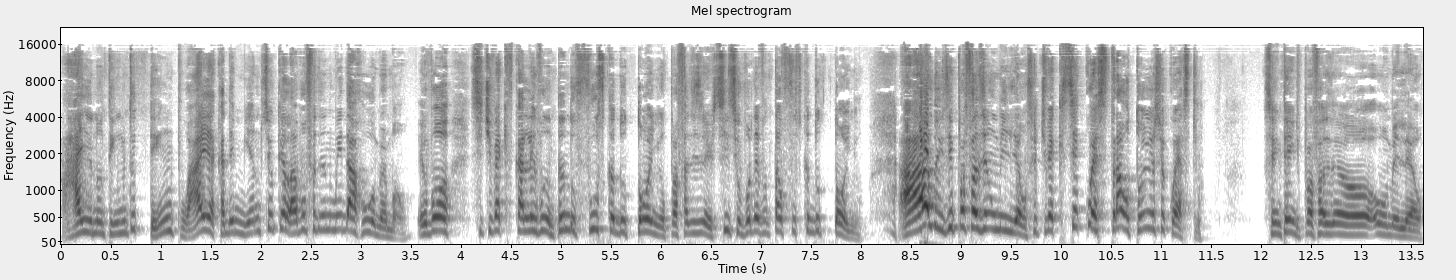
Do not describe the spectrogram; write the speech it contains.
Ai, eu não tenho muito tempo. Ai, academia, não sei o que lá. Eu vou fazer no meio da rua, meu irmão. Eu vou, se tiver que ficar levantando o Fusca do Tonho para fazer exercício, eu vou levantar o Fusca do Tonho. Ah, Luiz, e pra fazer um milhão? Se eu tiver que sequestrar o Tonho, eu sequestro. Você entende? Para fazer um milhão.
